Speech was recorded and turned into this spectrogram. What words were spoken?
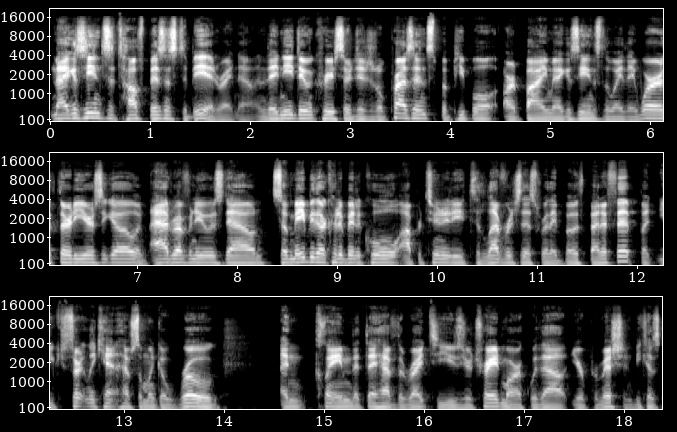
magazines a tough business to be in right now, and they need to increase their digital presence. But people aren't buying magazines the way they were 30 years ago, and ad revenue is down. So maybe there could have been a cool opportunity to leverage this where they both benefit. But you certainly can't have someone go rogue and claim that they have the right to use your trademark without your permission. Because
